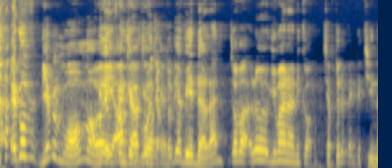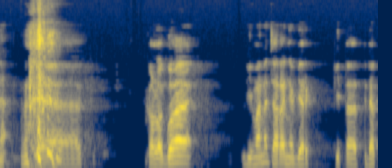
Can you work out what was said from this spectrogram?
eh gua dia belum ngomong Oh itu iya, prinsip oke. siapa tahu dia beda kan Coba lu gimana Niko? siapa tahu dia pengen ke Cina Ya, kalau gua gimana caranya biar kita tidak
